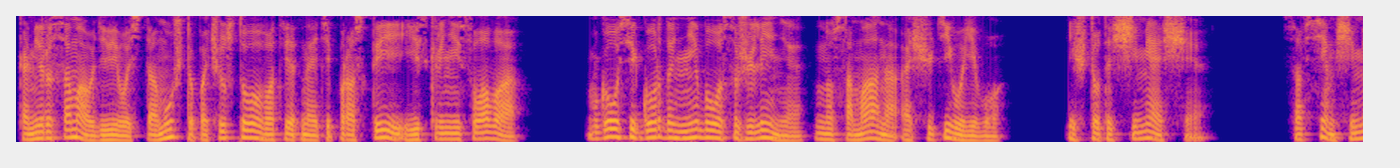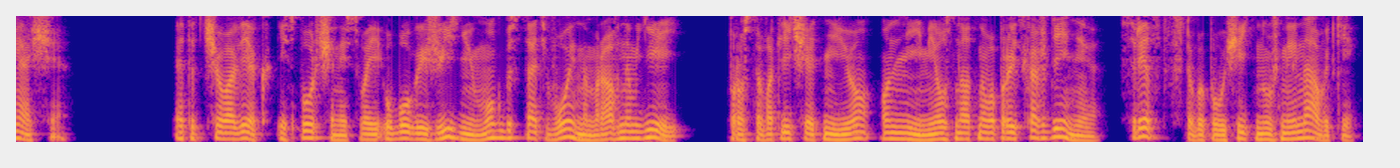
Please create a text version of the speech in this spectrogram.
Камира сама удивилась тому, что почувствовала в ответ на эти простые и искренние слова. В голосе Горда не было сожаления, но сама она ощутила его. И что-то щемящее. Совсем щемящее. Этот человек, испорченный своей убогой жизнью, мог бы стать воином, равным ей. Просто в отличие от нее, он не имел знатного происхождения, средств, чтобы получить нужные навыки.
